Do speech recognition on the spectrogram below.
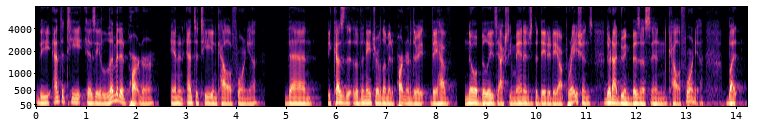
the entity is a limited partner in an entity in California, then because of the nature of a limited partner, they, they have no ability to actually manage the day to day operations. They're not doing business in California. But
